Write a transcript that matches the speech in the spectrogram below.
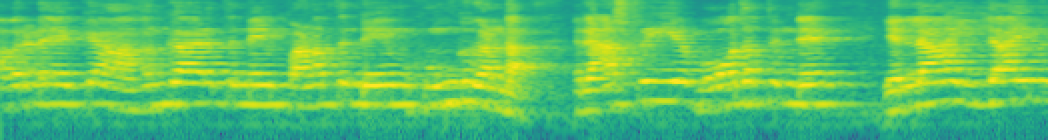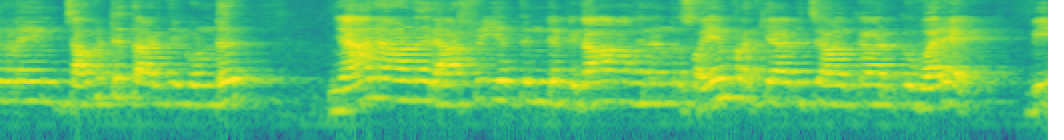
അവരുടെയൊക്കെ അഹങ്കാരത്തിന്റെയും പണത്തിന്റെയും ഹുങ്ക് കണ്ട രാഷ്ട്രീയ ബോധത്തിന്റെ എല്ലാ ഇല്ലായ്മകളെയും ചവിട്ടി താഴ്ത്തിക്കൊണ്ട് ഞാനാണ് രാഷ്ട്രീയത്തിന്റെ പിതാമഹൻ എന്ന് സ്വയം പ്രഖ്യാപിച്ച ആൾക്കാർക്ക് വരെ ബി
